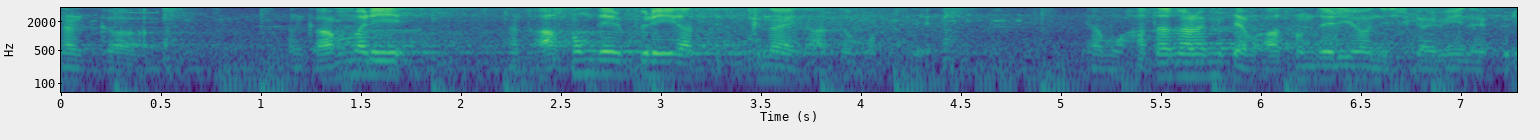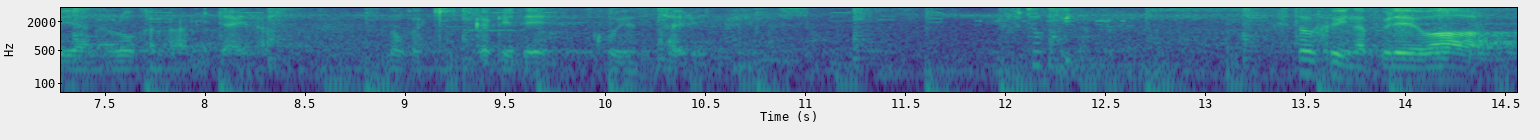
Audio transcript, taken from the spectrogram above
なんか、なんかあんまり、なんか遊んでるプレイヤーって少ないなと思って、いやもう、旗から見ても遊んでるようにしか見えないプレイヤーになろうかなみたいなのがきっかけで、こういうスタイルになりました。不得意なプレー不得意なプレーは、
